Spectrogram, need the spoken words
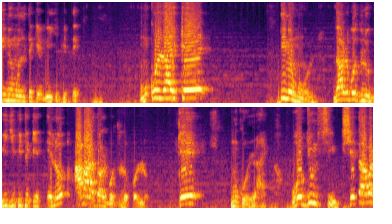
তৃণমূল থেকে বিজেপিতে মুকুল রায়কে তৃণমূল দল বদলু, বিজেপি থেকে এলো, আবার দল বদলু করল। কে? মুকুল রায়। অর্জুন সিং, সে তো আবার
